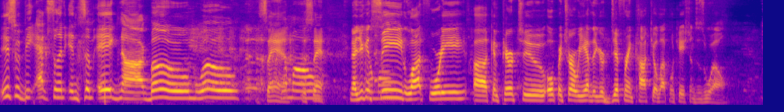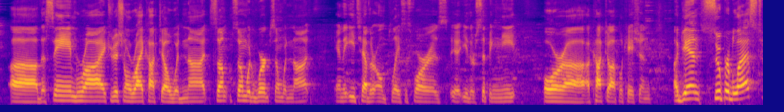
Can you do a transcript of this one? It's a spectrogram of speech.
This would be excellent in some eggnog. Boom. Whoa. saying. Come on. Just saying. Now you can see Lot 40 uh, compared to Opechar, where you have the, your different cocktail applications as well. Uh, the same rye, traditional rye cocktail would not. Some some would work, some would not, and they each have their own place as far as either sipping neat or uh, a cocktail application. Again, super blessed.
